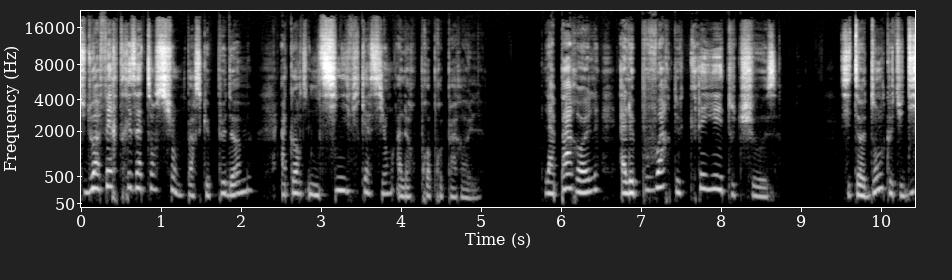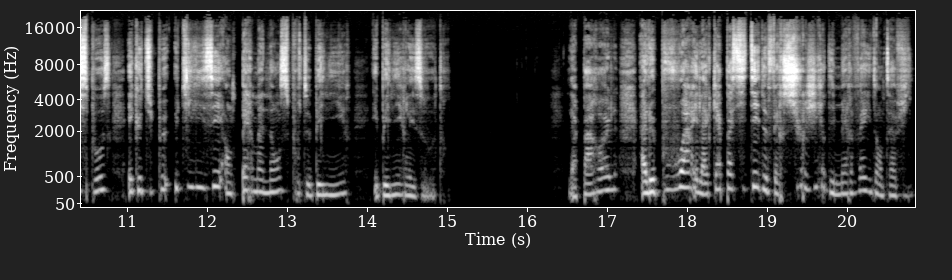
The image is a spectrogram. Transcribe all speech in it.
Tu dois faire très attention parce que peu d'hommes accordent une signification à leur propre parole. La parole a le pouvoir de créer toute chose. C'est un don que tu disposes et que tu peux utiliser en permanence pour te bénir et bénir les autres. La parole a le pouvoir et la capacité de faire surgir des merveilles dans ta vie,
